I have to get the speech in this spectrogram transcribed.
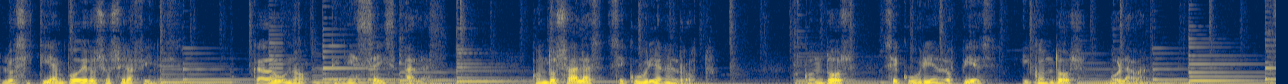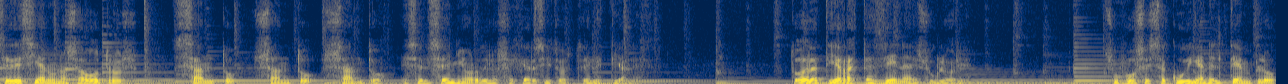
Lo asistían poderosos serafines, cada uno tenía seis alas. Con dos alas se cubrían el rostro, con dos se cubrían los pies, y con dos volaban. Se decían unos a otros, Santo, Santo, Santo es el Señor de los ejércitos celestiales. Toda la tierra está llena de su gloria. Sus voces sacudían el templo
